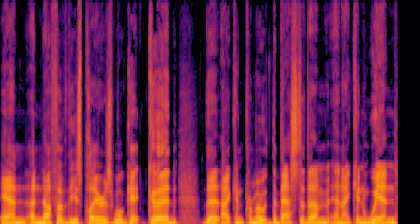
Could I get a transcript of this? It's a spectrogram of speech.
and enough of these players will get good that I can promote the best of them and I can win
